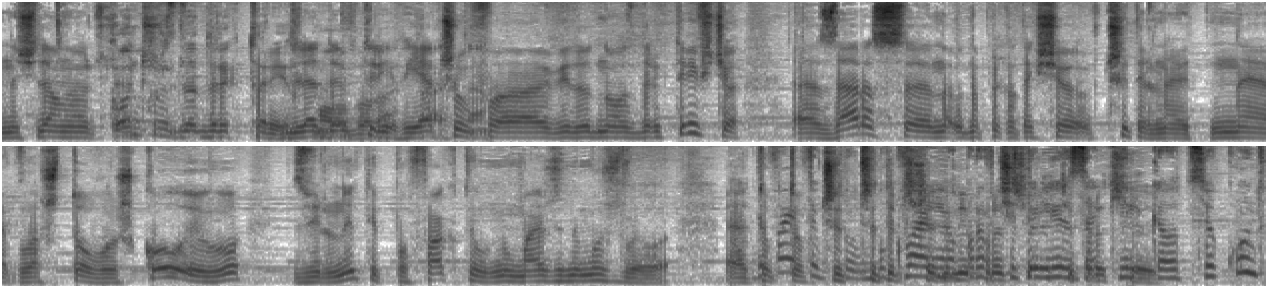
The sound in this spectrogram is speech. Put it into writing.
нещодавно Конкурс для директорів. Для директорів. була. Я Так, чув так. від одного з директорів, що зараз, наприклад, якщо вчитель навіть не влаштовує школу, його звільнити по факту ну майже неможливо. Тобто Давайте вчителі про працюють вчителів за кілька от секунд.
